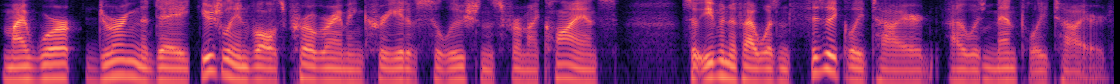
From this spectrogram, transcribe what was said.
My work during the day usually involves programming creative solutions for my clients, so even if I wasn't physically tired, I was mentally tired.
